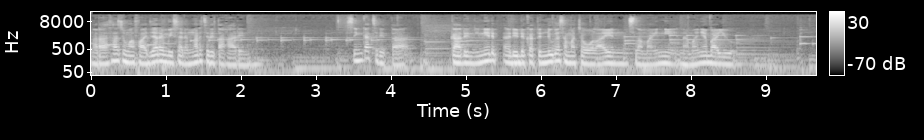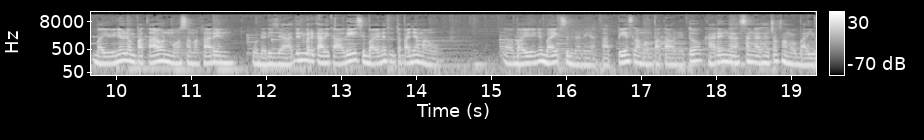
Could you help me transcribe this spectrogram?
ngerasa cuma Fajar yang bisa dengar cerita Karin. Singkat cerita, Karin ini eh, dideketin juga sama cowok lain selama ini, namanya Bayu. Bayu ini udah 4 tahun mau sama Karin. Udah dijahatin berkali-kali, si Bayu ini tetap aja mau. E, Bayu ini baik sebenarnya, tapi selama 4 tahun itu Karin ngerasa nggak cocok sama Bayu.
